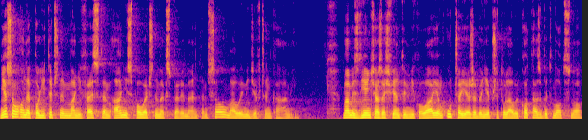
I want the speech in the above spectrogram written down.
Nie są one politycznym manifestem ani społecznym eksperymentem. Są małymi dziewczynkami. Mamy zdjęcia ze świętym Mikołajem, uczę je, żeby nie przytulały kota zbyt mocno.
